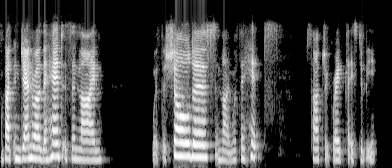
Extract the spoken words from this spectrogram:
But in general, the head is in line with the shoulders, in line with the hips. Such a great place to be.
